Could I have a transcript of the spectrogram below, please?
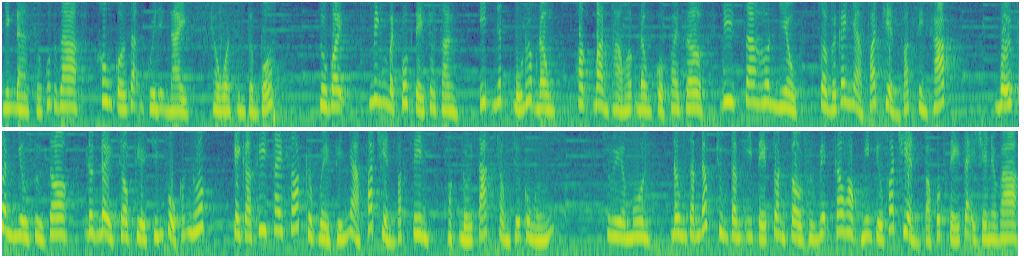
nhưng đa số quốc gia không có dạng quy định này, theo Washington Post. Dù vậy, Minh Bạch Quốc tế cho rằng ít nhất 4 hợp đồng hoặc bản thảo hợp đồng của Pfizer đi xa hơn nhiều so với các nhà phát triển vaccine khác. Với phần nhiều rủi ro được đẩy cho phía chính phủ các nước, kể cả khi sai sót thuộc về phía nhà phát triển vaccine hoặc đối tác trong chuỗi cung ứng. Surya Moon, đồng giám đốc Trung tâm Y tế Toàn cầu thuộc Viện Cao học Nghiên cứu Phát triển và Quốc tế tại Geneva,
